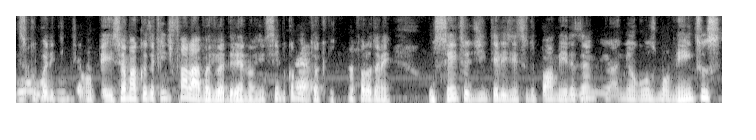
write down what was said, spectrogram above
desculpa o... interromper, isso é uma coisa que a gente falava, viu, Adriano? A gente sempre comentou é. aqui, você falou também. O centro de inteligência do Palmeiras, em alguns momentos,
